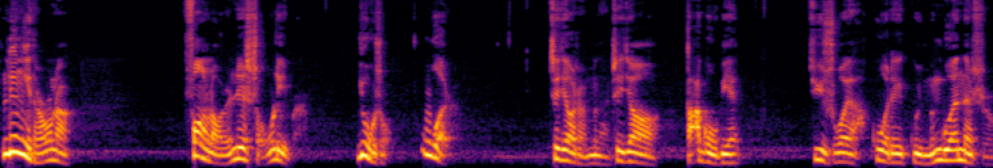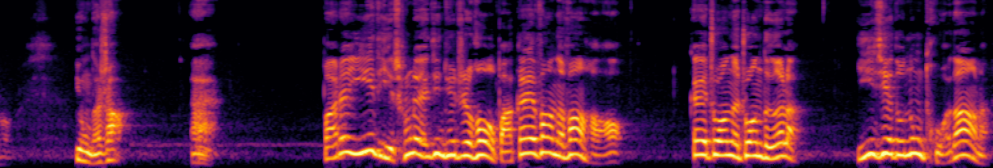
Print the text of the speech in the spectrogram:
另一头呢放老人这手里边，右手握着，这叫什么呢？这叫打狗鞭。据说呀，过这鬼门关的时候用得上。哎，把这遗体承殓进去之后，把该放的放好，该装的装得了，一切都弄妥当了，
